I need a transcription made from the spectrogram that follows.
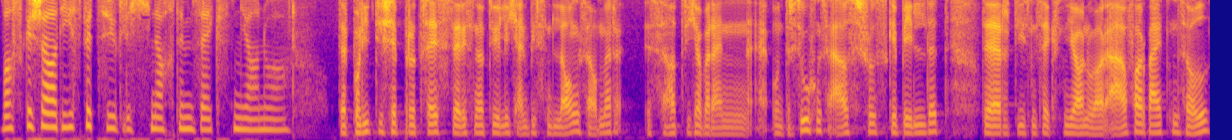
Was geschah diesbezüglich nach dem 6. Januar? Der politische Prozess, der ist natürlich ein bisschen langsamer. Es hat sich aber ein Untersuchungsausschuss gebildet, der diesen 6. Januar aufarbeiten soll.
